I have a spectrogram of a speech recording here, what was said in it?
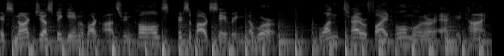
It's not just a game about answering calls, it's about saving the world, one terrified homeowner at a time.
